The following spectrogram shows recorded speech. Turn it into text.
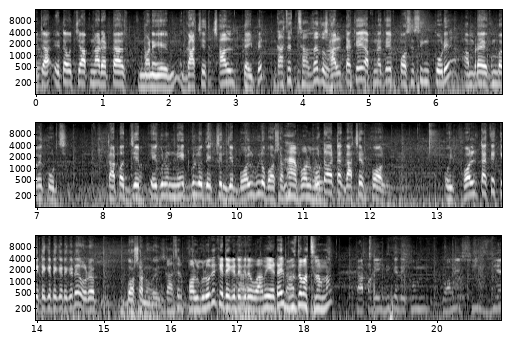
এটা এটা হচ্ছে আপনার একটা মানে গাছের ছাল টাইপের গাছের ছাল তো? ছালটাকে আপনাকে প্রসেসিং করে আমরা এরকমভাবে করছি। তারপর যে এগুলো নেটগুলো দেখছেন যে বলগুলো বসানো হ্যাঁ, বল ওটাও একটা গাছের ফল। ওই ফলটাকে কেটে কেটে কেটে কেটে ওরা বসানো হয়েছে। গাছের ফলগুলোকে কেটে কেটে কেটে আমি এটাই বুঝতে পারছিলাম না। তারপরে এইদিকে দেখুন গমের শীষ দিয়ে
